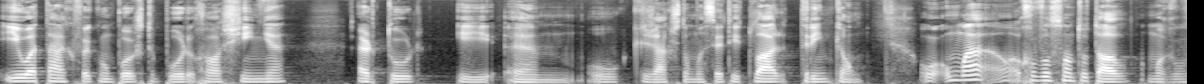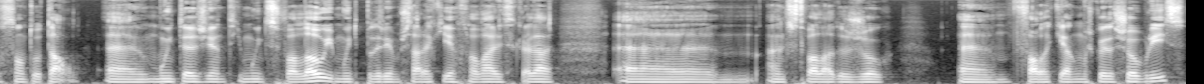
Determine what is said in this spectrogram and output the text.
e o ataque foi composto por Rochinha, Arthur e um, o que já costuma ser titular, Trincão. Uma revolução total, uma revolução total. Uh, muita gente e muito se falou, e muito poderíamos estar aqui a falar, e se calhar uh, antes de falar do jogo, uh, falo aqui algumas coisas sobre isso.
